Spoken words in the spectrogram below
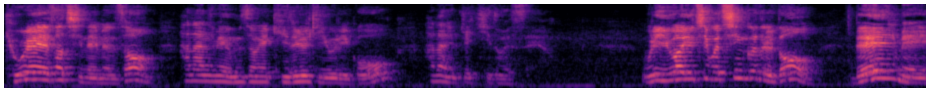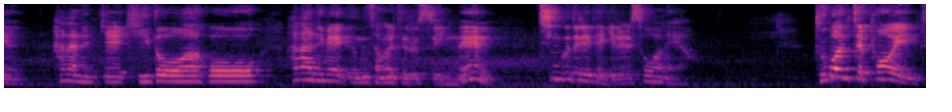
교회에서 지내면서 하나님의 음성에 귀를 기울이고 하나님께 기도했어요. 우리 유아 유치부 친구들도 매일매일 하나님께 기도하고 하나님의 음성을 들을 수 있는 친구들이 되기를 소원해요. 두 번째 포인트.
